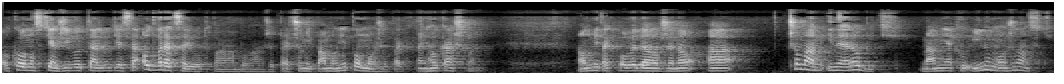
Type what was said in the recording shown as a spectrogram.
okolnostiach života ľudia sa odvracajú od Pána Boha, že prečo mi Pán Boh nepomôže, tak na neho kašlem. A on mi tak povedal, že no a čo mám iné robiť? Mám nejakú inú možnosť?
